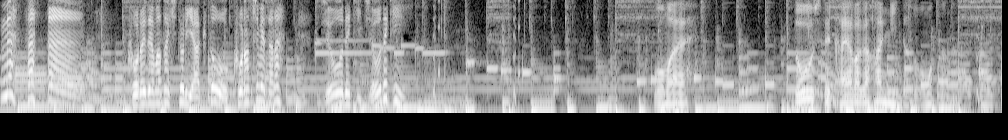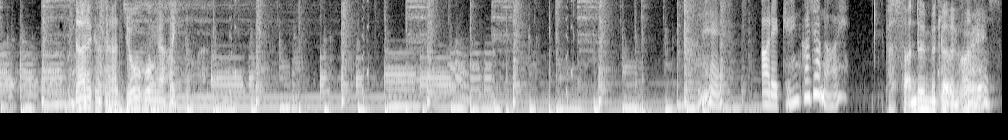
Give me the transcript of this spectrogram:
これでまた一人悪党を懲らしめたな上出来上出来お前どうして茅場が犯人だと思ったんだ？誰かから情報が入ったのか？ねえあれ喧嘩じゃない？Passantin mittleren. Alters?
